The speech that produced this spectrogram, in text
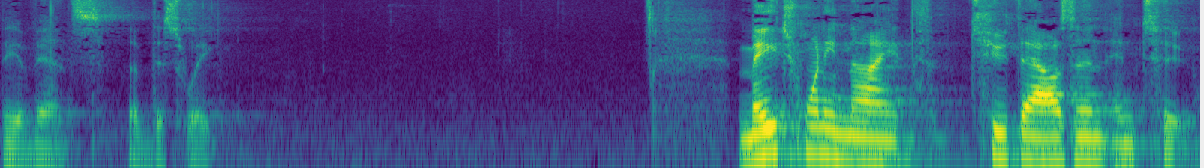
the events of this week. May 29th, 2002.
